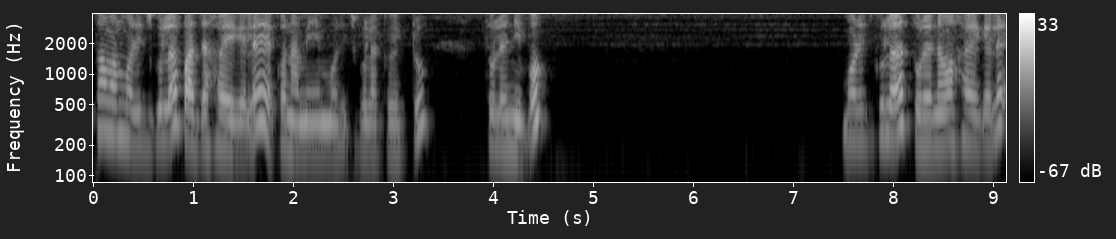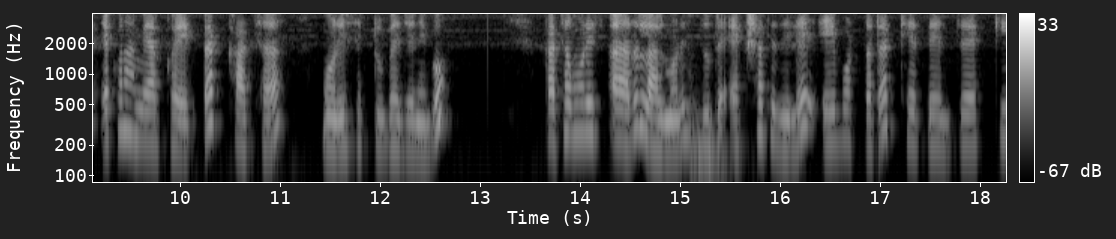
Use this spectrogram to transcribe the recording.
তো আমার মরিচগুলো বাজা হয়ে গেলে এখন আমি এই মরিচগুলোকেও একটু তুলে নিব। মরিচগুলো তুলে নেওয়া হয়ে গেলে এখন আমি আর কয়েকটা কাঁচা মরিচ একটু বেজে নিব। কাঁচামরিচ আর লাল মরিচ দুটো একসাথে দিলে এই ভর্তাটা খেতে যে কি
